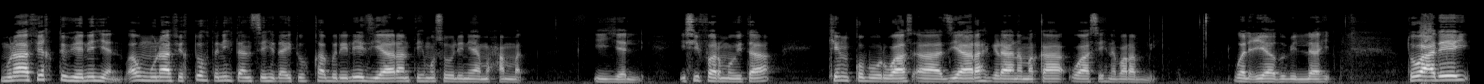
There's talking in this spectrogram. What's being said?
منافقته ينهيا أو منافقته تنه تنسيه دايته قبر لي زيارانته مسولين يا محمد. يجلي يسفر مويتا. كن قبور واس آه زيارة قرانا مكا واسهن بربي والعياذ بالله. توعدي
